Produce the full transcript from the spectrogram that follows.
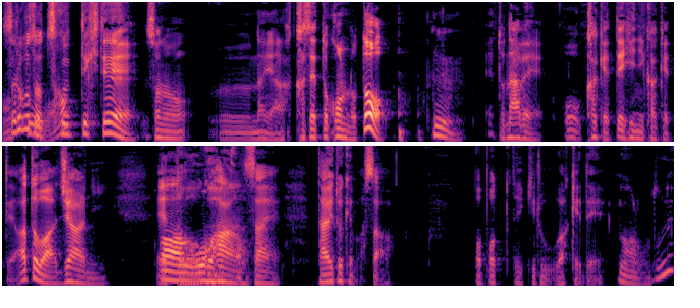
それこそ作ってきて、その、うーなんや、カセットコンロと、うん。えっと、鍋をかけて、火にかけて、あとはジャーに、えっあーと、ごご飯か飯さえ炊いとけばさ、ポポッとできるわけで。なるほどね。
